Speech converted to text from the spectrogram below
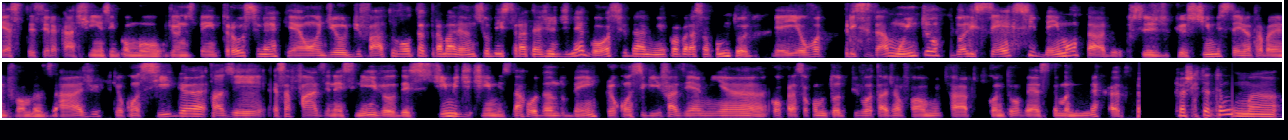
que é essa terceira caixinha, assim como o Jones bem trouxe, né? Que é onde eu, de fato, vou estar trabalhando sobre estratégia de negócio da minha corporação como um todo. E aí eu vou precisar muito do alicerce bem montado. Preciso que os times estejam trabalhando de forma ágil, que eu consiga fazer essa fase, né, nível, desse time de times estar tá rodando bem, para eu conseguir fazer a minha corporação como um todo pivotar de uma forma muito rápida quando houver essa demanda no mercado. Eu acho que tem até uma,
